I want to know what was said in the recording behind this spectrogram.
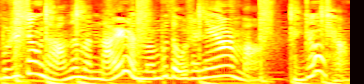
不是正常的吗？男人们不都是那样吗？很正常。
